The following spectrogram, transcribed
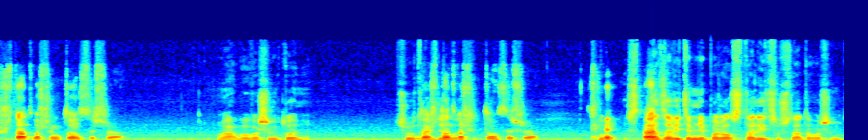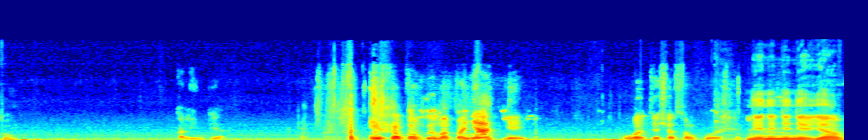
штат Вашингтон, США. А, вы в Вашингтоне? Что вы Да, там штат делаете? Вашингтон, США. Ну, А? Назовите мне, пожалуйста, столицу штата Вашингтон. Олимпия. И чтобы вам было понятней, вот я сейчас вам кое-что. Не-не-не-не, я,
